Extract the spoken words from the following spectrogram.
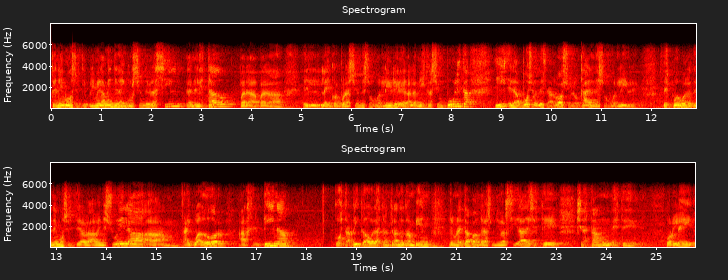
Tenemos este, primeramente la incursión de Brasil en el Estado para, la incorporación de software libre a la administración pública y el apoyo al desarrollo local de software libre. Después, bueno, tenemos este, a, Venezuela, a, Ecuador, a Argentina, Costa Rica ahora está entrando también en una etapa donde las universidades este, ya están este, por ley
